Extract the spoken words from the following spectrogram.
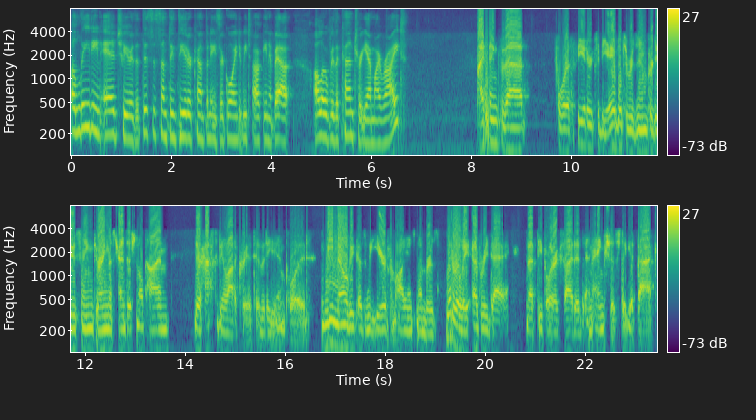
a leading edge here, that this is something theater companies are going to be talking about all over the country. Am I right? I think that for a theater to be able to resume producing during this transitional time, there has to be a lot of creativity employed. We know because we hear from audience members literally every day that people are excited and anxious to get back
